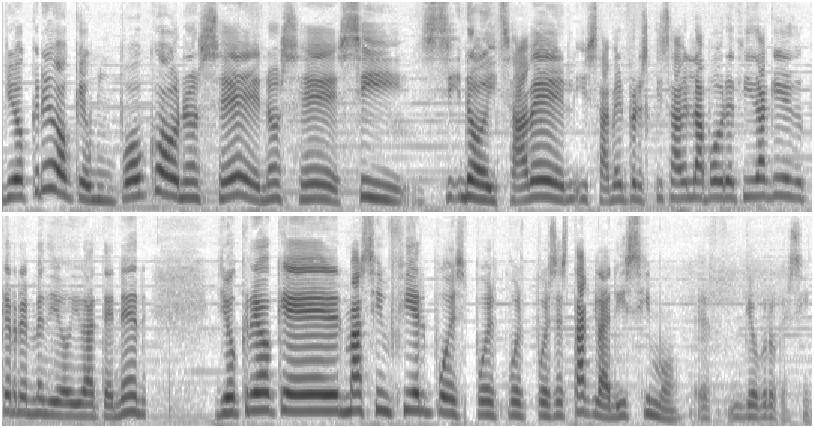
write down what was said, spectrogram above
yo creo que un poco, no sé, no sé, sí, sí, no, Isabel, Isabel, pero es que Isabel la pobrecita, ¿qué, qué remedio iba a tener? Yo creo que el más infiel, pues, pues, pues, pues está clarísimo, eh, yo creo que sí.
